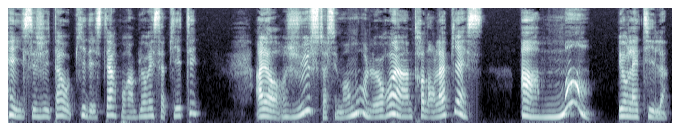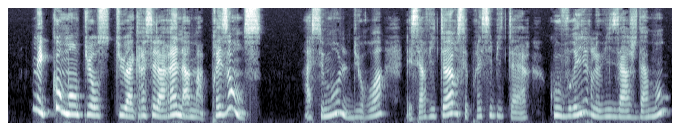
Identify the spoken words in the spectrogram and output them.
Et il se jeta aux pieds d'Esther pour implorer sa piété. Alors, juste à ce moment, le roi entra dans la pièce. Amant hurla-t-il. Mais comment oses-tu agresser la reine à ma présence? À ce mot du roi, les serviteurs se précipitèrent, couvrirent le visage d'Amon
